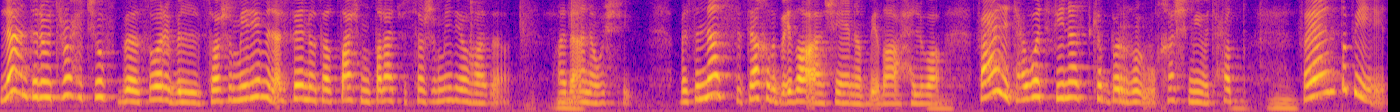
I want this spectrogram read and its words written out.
لا أنت لو تروح تشوف بصوري بال social media من 2013 من طلعت بال social media وهذا. هذا أنا وشي بس الناس تاخذ بإضاءة شينة بإضاءة حلوة. فعادي تعودت في ناس تكبر خشمي وتحط. فيعني طبيعي.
